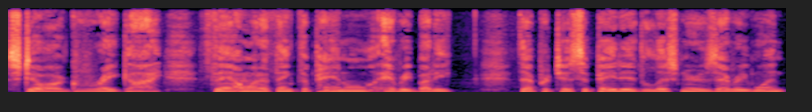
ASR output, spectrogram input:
still a great guy. Th- I want to thank the panel, everybody that participated, listeners, everyone.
